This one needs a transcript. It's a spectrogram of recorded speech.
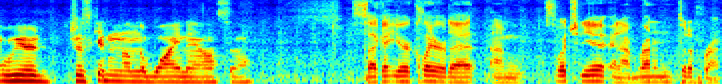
We're just getting on the Y now, so. Second you're clear of that, I'm switching you and I'm running to the front.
